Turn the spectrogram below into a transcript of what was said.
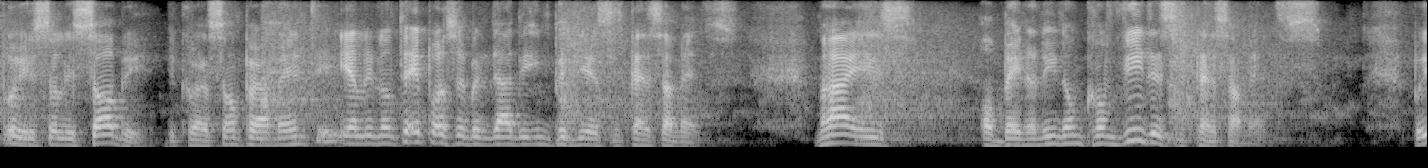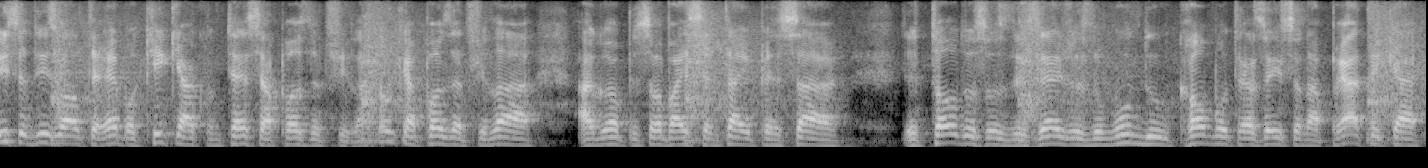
Por isso ele sobe de coração para a mente e ele não tem possibilidade de impedir esses pensamentos. Mas o Benoni não convida esses pensamentos. Por isso diz o Alterebo o que, que acontece após a fila. Não que após a fila, agora a pessoa vai sentar e pensar de todos os desejos do mundo, como trazer isso na prática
